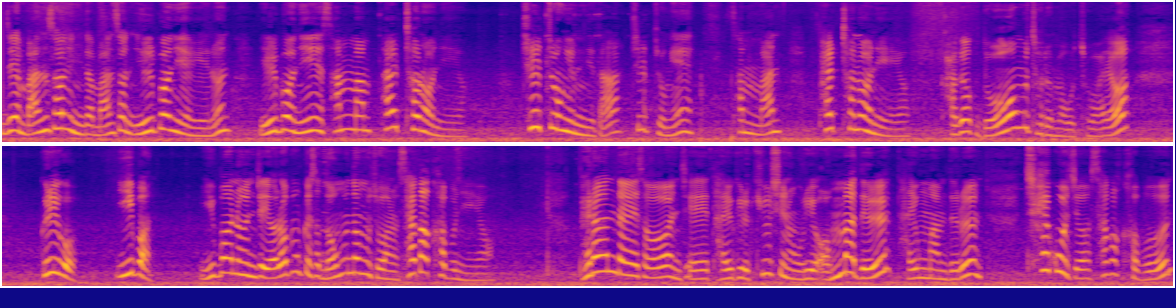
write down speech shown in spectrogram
이제 만선입니다. 만선 1번이에요. 얘는 1번이 38,000원이에요. 7종입니다. 7종에 38,000원이에요. 가격 너무 저렴하고 좋아요. 그리고 2번. 2번은 이제 여러분께서 너무너무 좋아하는 사각 화분이에요. 베란다에서 이제 다육이를 키우시는 우리 엄마들, 다육맘들은 최고죠. 사각 화분.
